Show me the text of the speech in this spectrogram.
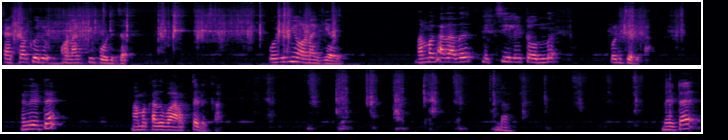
ചക്കക്കുരു ഉണക്കി പൊടിച്ചത്. പൊഴിഞ്ഞു ഉണക്കിയത്. നമുക്കതത് മിക്സിയിലിട്ട് ഒന്ന് പൊടിച്ചെടുക്കാം. എന്നിട്ട് നമുക്കത് വറുത്തെടുക്കാം. ഉണ്ടോ എന്നിട്ട്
